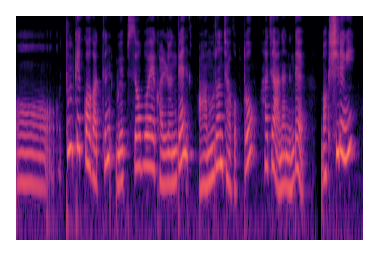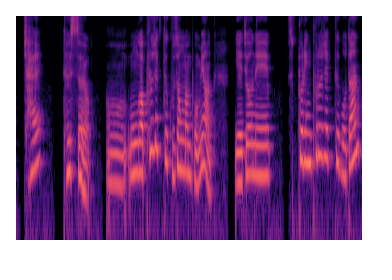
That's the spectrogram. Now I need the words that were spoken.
어, 톰캣과 같은 웹 서버에 관련된 아무런 작업도 하지 않았는데 막 실행이 잘 됐어요. 어, 뭔가 프로젝트 구성만 보면 예전에 스프링 프로젝트보단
